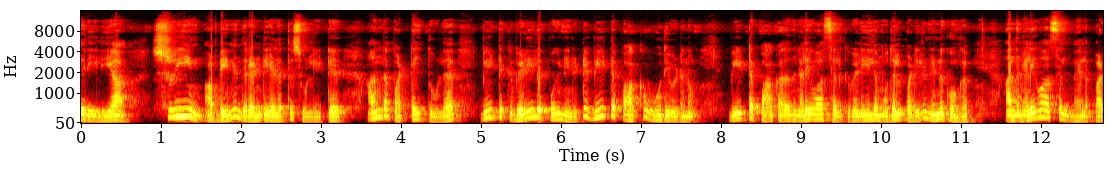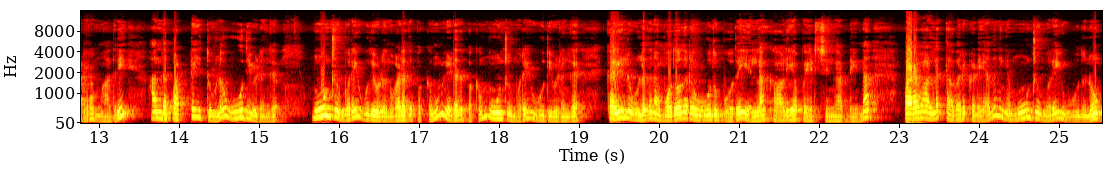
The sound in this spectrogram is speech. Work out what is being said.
தெரியலையா? ஸ்ரீம் அப்படின்னு இந்த ரெண்டு எழுத்தை சொல்லிட்டு அந்த பட்டைத்தூளை வீட்டுக்கு வெளியில் போய் நின்றுட்டு வீட்டை பார்க்க ஊதி விடணும். வீட்டை பார்க்க அதாவது நிலைவாசலுக்கு வெளியில் முதல் படியில் நின்றுக்கோங்க அந்த நிலைவாசல் மேலே படுற மாதிரி அந்த பட்டைத்தூளை ஊதி விடுங்க. மூன்று முறை ஊதி விடுங்க. வலது பக்கமும் இடது பக்கமும் மூன்று முறை ஊதி விடுங்க. கையில் உள்ளது நான் மொதல் தடவை ஊதும் போதே எல்லாம் காலியாக போயிடுச்சுங்க அப்படின்னா பரவாயில்ல தவறு கிடையாது. நீங்கள் மூன்று முறை ஊதணும்.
